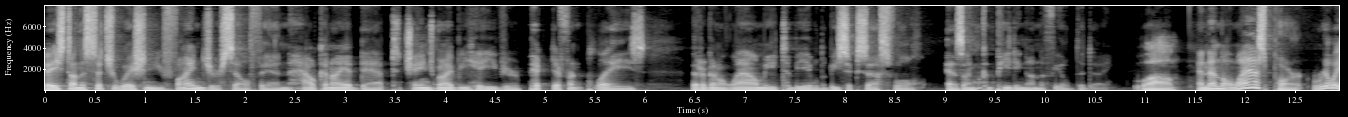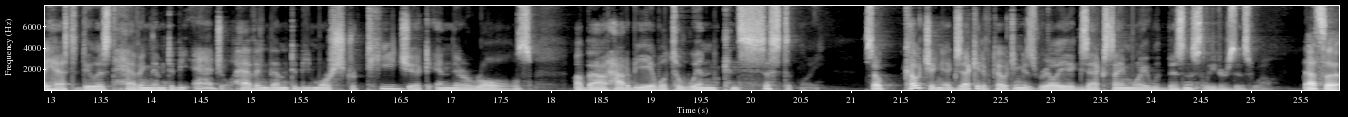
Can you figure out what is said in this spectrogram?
Based on the situation you find yourself in, how can I adapt, change my behavior, pick different plays that are going to allow me to be able to be successful as I'm competing on the field today? Wow. And then the last part really has to do is having them to be agile, having them to be more strategic in their roles about how to be able to win consistently. So coaching, executive coaching is really the exact same way with business leaders as well. That's a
